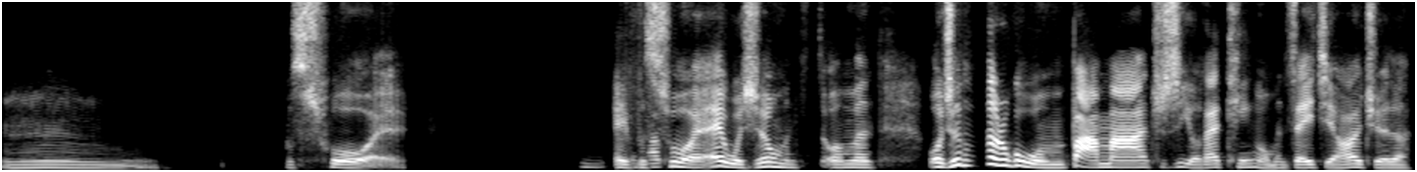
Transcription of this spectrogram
嗯不错哎，哎，不错哎，哎，我觉得我们我们，我觉得如果我们爸妈就是有在听我们这一集，会觉得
